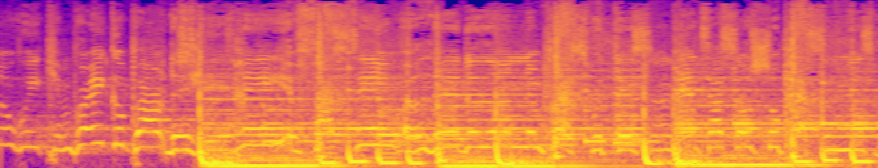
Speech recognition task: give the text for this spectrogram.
So we can break apart to hit me if I seem a little unimpressed with this. An antisocial pessimist,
